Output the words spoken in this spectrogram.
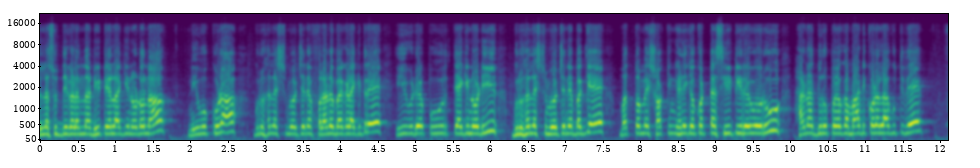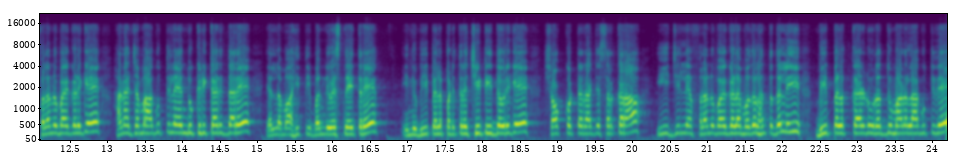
ಎಲ್ಲ ಸುದ್ದಿಗಳನ್ನು ಡೀಟೇಲ್ ಆಗಿ ನೋಡೋಣ. ನೀವು ಕೂಡ ಗೃಹಲಕ್ಷ್ಮಿ ಯೋಜನೆ ಫಲಾನುಭವಿಗಳಾಗಿದ್ದರೆ ಈ ವಿಡಿಯೋ ಪೂರ್ತಿಯಾಗಿ ನೋಡಿ. ಗೃಹಲಕ್ಷ್ಮಿ ಯೋಜನೆ ಬಗ್ಗೆ ಮತ್ತೊಮ್ಮೆ ಶಾಕಿಂಗ್ ಹೇಳಿಕೆ ಕೊಟ್ಟ ಸಿ ಟಿ ರವಿಯವರು ಹಣ ದುರುಪಯೋಗ ಮಾಡಿಕೊಳ್ಳಲಾಗುತ್ತಿದೆ. ಫಲಾನುಭವಿಗಳಿಗೆ ಹಣ ಜಮಾ ಆಗುತ್ತಿಲ್ಲ ಎಂದು ಕಿಡಿಕಾರಿದ್ದಾರೆ. ಎಲ್ಲ ಮಾಹಿತಿ ಬಂದಿವೆ ಸ್ನೇಹಿತರೆ. ಇನ್ನು ಬಿ ಪಿ ಎಲ್ ಪಡಿತರ ಚೀಟಿ ಇದ್ದವರಿಗೆ ಶಾಕ್ ಕೊಟ್ಟ ರಾಜ್ಯ ಸರ್ಕಾರ ಈ ಜಿಲ್ಲೆ ಫಲಾನುಭವಿಗಳ ಮೊದಲ ಹಂತದಲ್ಲಿ ಬಿ ಪಿ ಎಲ್ ಕಾರ್ಡು ರದ್ದು ಮಾಡಲಾಗುತ್ತಿದೆ.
